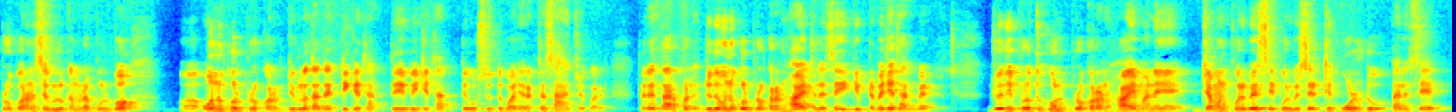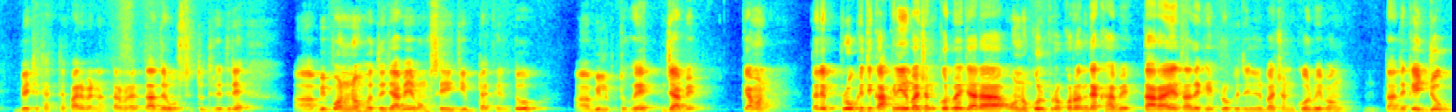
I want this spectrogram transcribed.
প্রকরণ সেগুলোকে আমরা বলব অনুকূল প্রকরণ, যেগুলো তাদের টিকে থাকতে, বেঁচে থাকতে, অস্তিত্ব বজায় রাখতে সাহায্য করে। তাহলে তার ফলে যদি অনুকূল প্রকরণ হয়, তাহলে সেই জীবটা বেঁচে থাকবে। যদি প্রতিকূল প্রকরণ হয় মানে যেমন পরিবেশ, সেই পরিবেশের ঠিক উল্টো, তাহলে সে বেঁচে থাকতে পারবে না। তার মানে তাদের অস্তিত্ব ধীরে ধীরে বিপন্ন হতে যাবে এবং সেই জীবটা কিন্তু বিলুপ্ত হয়ে যাবে। কেমন? তাহলে প্রকৃতি কাকে নির্বাচন করবে? যারা অনুকূল প্রকরণ দেখাবে, তারাই তাদেরকেই প্রকৃতি নির্বাচন করবে এবং তাদেরকে যোগ্য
